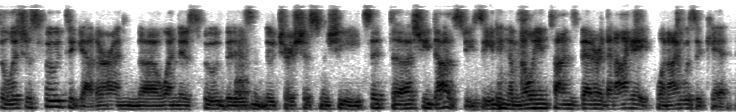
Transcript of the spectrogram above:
delicious food together, and uh, when there's food that isn't nutritious and she eats it, uh, she does. She's eating a million times better than I ate when I was a kid.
